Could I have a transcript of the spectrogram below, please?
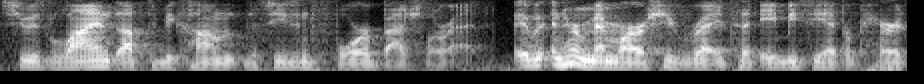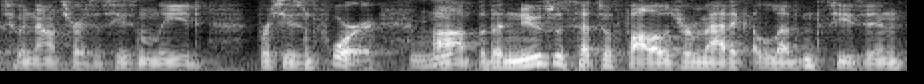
she was lined up to become the season four Bachelorette. It, in her memoir, she writes that ABC had prepared to announce her as a season lead for season 4 Mhm. Uh, but the news was set to follow a dramatic 11th season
